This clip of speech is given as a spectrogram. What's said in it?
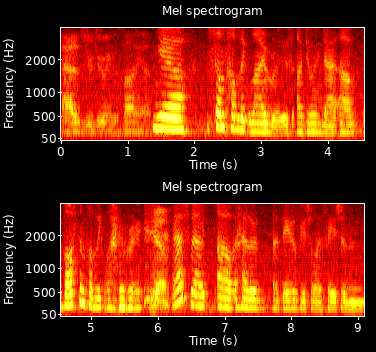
as you're doing the science. Yeah, some public libraries are doing that. Um, the Boston Public Library. Yeah. Actually, I uh, had a, a data visualization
